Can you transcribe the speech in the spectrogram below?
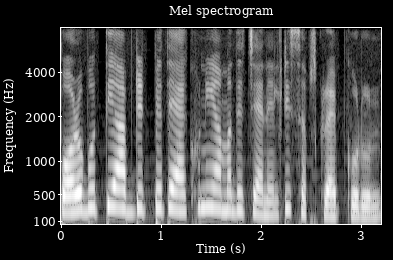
পরবর্তী আপডেট পেতে এখনই আমাদের চ্যানেলটি সাবস্ক্রাইব করুন।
